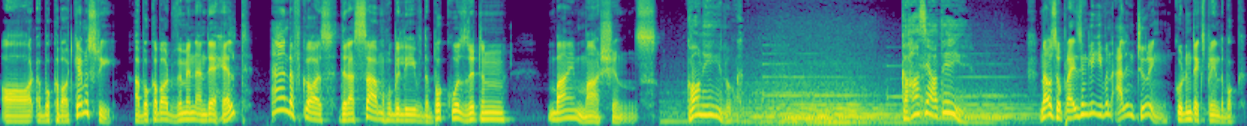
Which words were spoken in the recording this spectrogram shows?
or a book about chemistry, a book about women and their health, and of course, there are some who believe the book was written by Martians. कौन है ये लोग कहां से आते हैं now, surprisingly, even Alan Turing couldn't explain the book.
